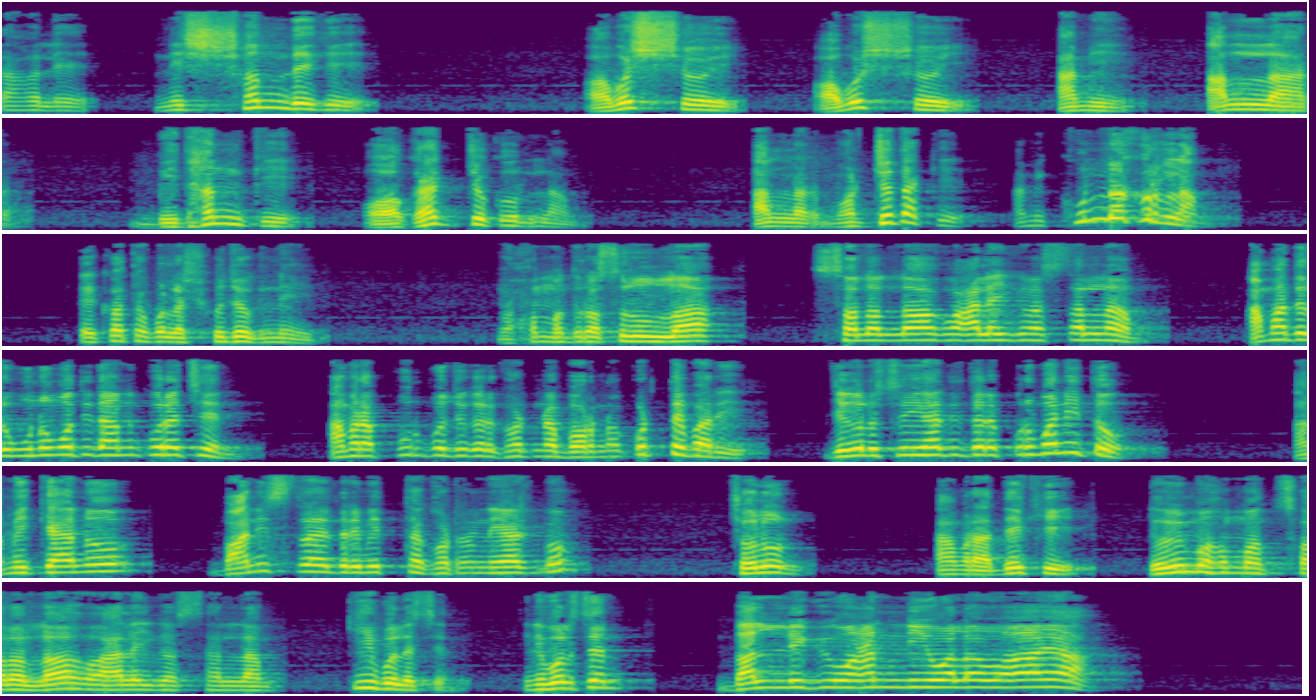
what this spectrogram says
তাহলে নিঃসন্দেহে অবশ্যই অবশ্যই আমি আল্লাহর বিধানকে অগ্রাহ্য করলাম। আল্লাহর মর্যাদাকে আমি ক্ষুণ্ণ করলাম। এ কথা বলার সুযোগ নেই। মোহাম্মদ রসুল্লাহ সাল আলাইসাল্লাম আমাদের অনুমতি দান করেছেন। আমরা পূর্ব যুগের ঘটনা বর্ণনা করতে পারি, যেগুলো সহিহাদিস দ্বারা প্রমাণিত। আমি কেন বানিসরায়েলদের মিথ্যা ঘটনা নিয়ে আসব? চলুন, আমরা দেখি নবী মোহাম্মদ সাল আলাইসাল্লাম কি বলেছেন। তিনি বলেছেন, বাল্লিগু আন্নি আয়া।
